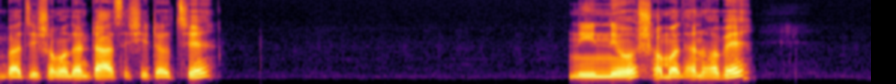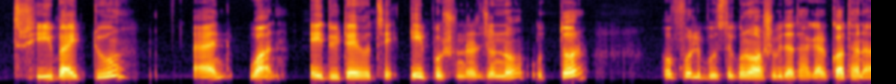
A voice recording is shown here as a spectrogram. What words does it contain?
বা যে সমাধানটা আছে সেটা হচ্ছে নির্ণেয় সমাধান হবে three by two and one এই দুইটাই হচ্ছে এই প্রশ্নটার জন্য উত্তর। হোপফুলি বুঝতে কোনো অসুবিধা থাকার কথা না।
